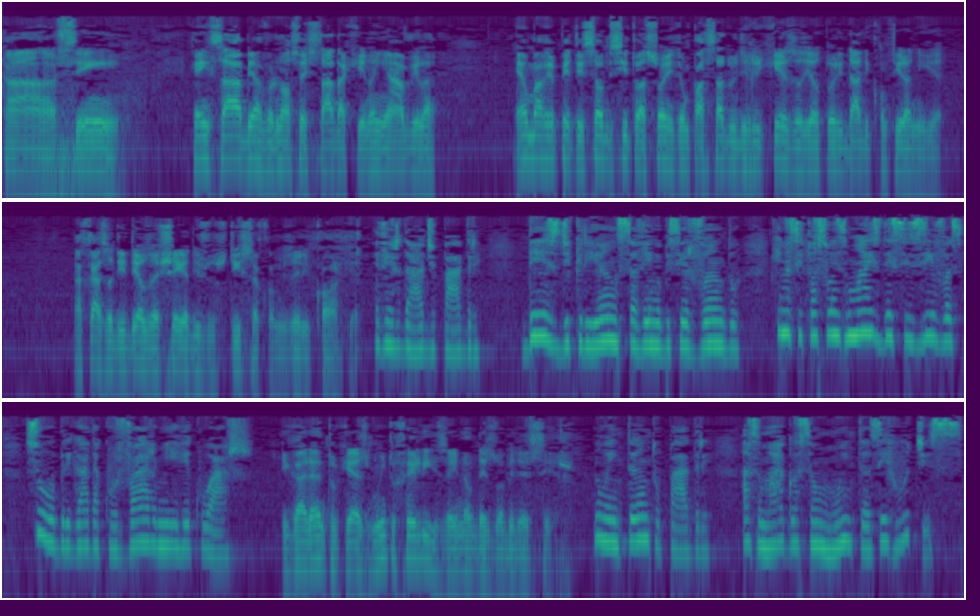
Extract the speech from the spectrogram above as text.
Ah, sim. Quem sabe a nossa estada aqui em Ávila é uma repetição de situações de um passado de riquezas e autoridade com tirania. A casa de Deus é cheia de justiça com misericórdia. É verdade, padre. Desde criança venho observando que nas situações mais decisivas sou obrigada a curvar-me e recuar. E garanto que és muito feliz em não desobedecer. No entanto, padre, as mágoas são muitas e rudes.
